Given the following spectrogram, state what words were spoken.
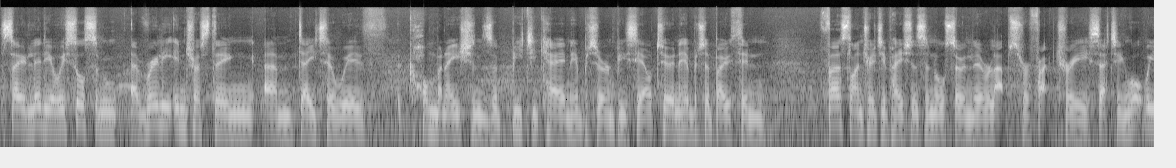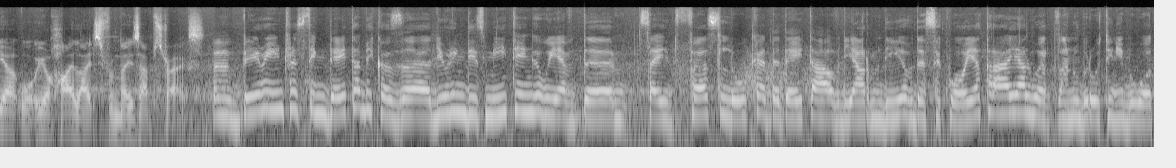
so Lydia, we saw some uh, really interesting um, data with combinations of BTK inhibitor and BCL2 inhibitor, both in first-line treated patients and also in the relapse refractory setting. What were your, what were your highlights from those abstracts? Uh, very interesting data because uh, during this meeting we have the say, first look at the data of the arm D of the Sequoia trial where zanubrutinib was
